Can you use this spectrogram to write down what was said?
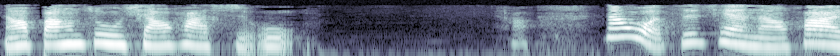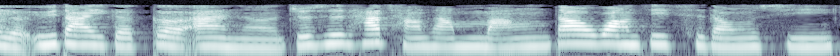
然后帮助消化食物。好，那我之前的话有遇到一个个案呢，就是他常常忙到忘记吃东西，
